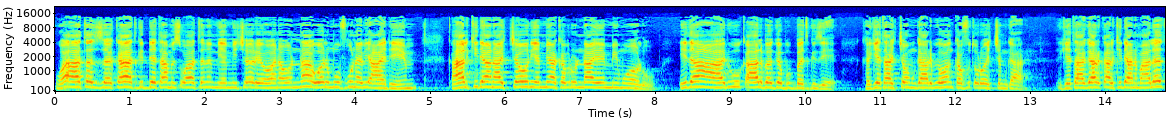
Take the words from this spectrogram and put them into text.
ወአተ ዘካት ግዴታ ምጽዋትንም የሚቸር የሆነውና ወልሙፉነ ቢአህድህም ቃል ኪዳናቸውን የሚያከብሩና የሚሞሉ ኢዛ አህዱ ቃል በገቡበት ጊዜ ከጌታቸውም ጋር ቢሆን ከፍጡሮችም ጋር። ጌታ ጋር ቃል ኪዳን ማለት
